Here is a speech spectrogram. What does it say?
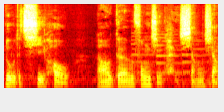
路的气候，然后跟风景很相像，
